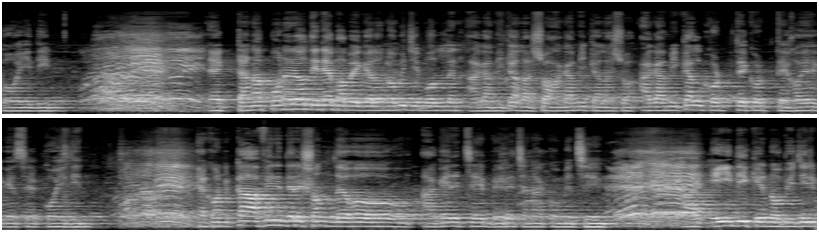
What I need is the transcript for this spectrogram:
কয় দিন? এক টানা পনেরো দিনে ভাবে গেল। নবীজি বললেন, আগামীকাল আসো আগামীকাল আসো। আগামীকাল করতে করতে হয়ে গেছে কয় দিন? এখন কাফিরদের সন্দেহ আগের চেয়ে বেড়েছে না কমেছে? আর এই দিকে নবীজির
